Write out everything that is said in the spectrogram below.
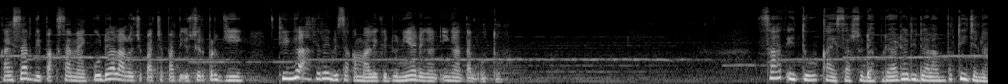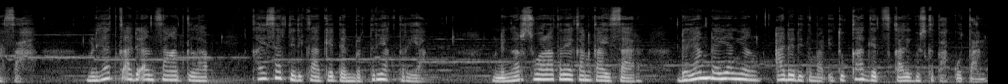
kaisar dipaksa naik kuda lalu cepat-cepat diusir pergi, hingga akhirnya bisa kembali ke dunia dengan ingatan utuh. Saat itu, kaisar sudah berada di dalam peti jenazah. Melihat keadaan sangat gelap, kaisar jadi kaget dan berteriak-teriak. Mendengar suara teriakan kaisar, Dayang-dayang yang ada di tempat itu kaget sekaligus ketakutan.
